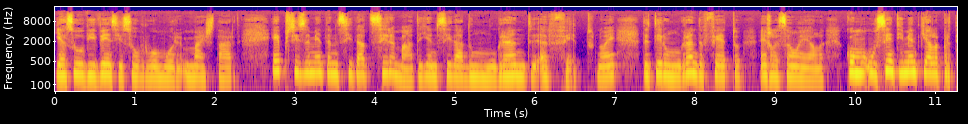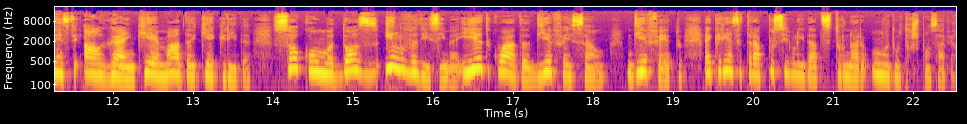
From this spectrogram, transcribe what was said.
e à sua vivência sobre o amor mais tarde, é precisamente a necessidade de ser amada e a necessidade de um grande afeto, não é? De ter um grande afeto em relação a ela, como o sentimento que ela pertence a alguém que é amada que é querida. Só com uma dose elevadíssima e adequada de afeição, de afeto, a criança terá a possibilidade de se tornar um adulto responsável.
